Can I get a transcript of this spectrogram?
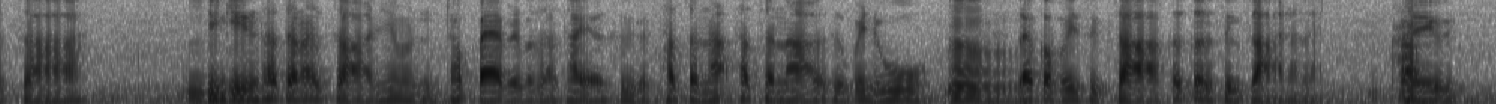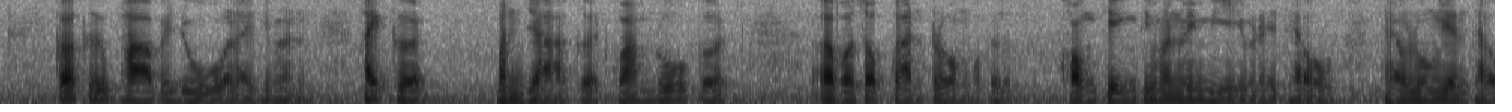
ศึกษาอืมจริงๆ ทัศนศึกษานี่มันถ้าแปลเป็นภาษาไทยก็คือ ทัศนะทัศนาก็คือไปดูอ่าแล้วก็ไปศึกษาก็ก็ศึกษานั่นแหละครับไม่ได้อื่นก็คือพาไปดูอะไรที่มันให้เกิดปัญญาเกิดความรู้เกิดเอ่อประสบการณ์ตรงก็ของจริงที่มันไม่มีอยู่ในแถวแถวโรงเรียนแถว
